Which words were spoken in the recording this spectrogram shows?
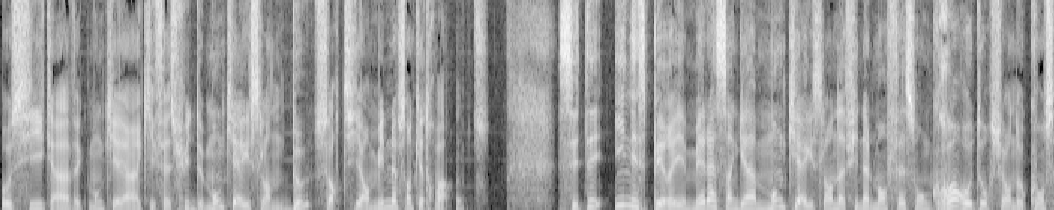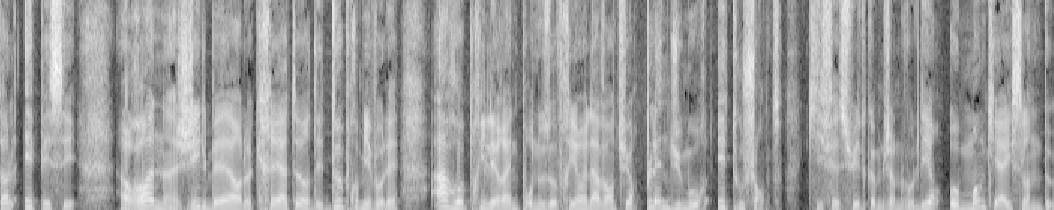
aussi avec Monkey qui fait suite de Monkey Island 2 sorti en 1991. C'était inespéré, mais la saga Monkey Island a finalement fait son grand retour sur nos consoles et PC. Ron Gilbert, le créateur des deux premiers volets, a repris les rênes pour nous offrir une aventure pleine d'humour et touchante qui fait suite, comme je viens de vous le dire, au Monkey Island 2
